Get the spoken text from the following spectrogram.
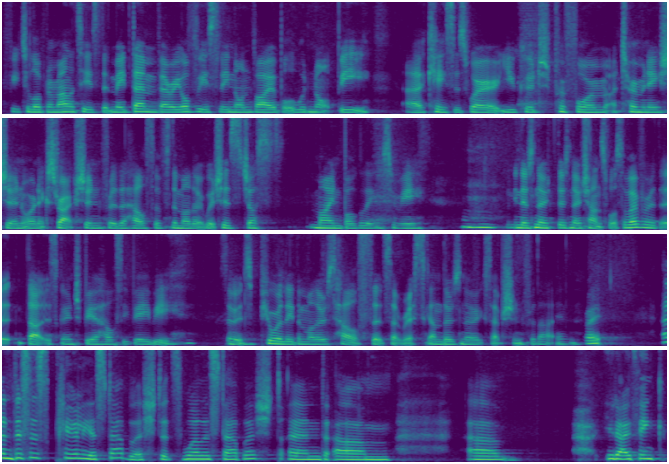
fetal abnormalities that made them very obviously non viable would not be uh, cases where you could perform a termination or an extraction for the health of the mother, which is just mind boggling to me. Mm-hmm. I mean, there's no, there's no chance whatsoever that that is going to be a healthy baby. So it's purely the mother's health that's at risk, and there's no exception for that. In right, and this is clearly established. It's well established, and um, um, you know, I think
